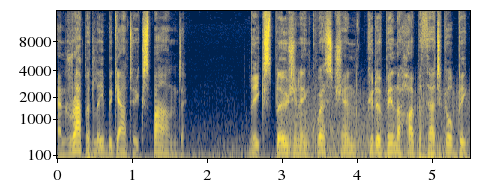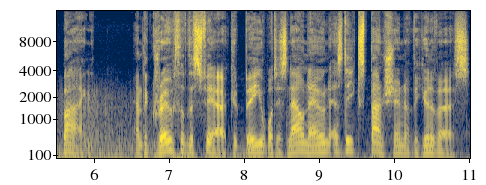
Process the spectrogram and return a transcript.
and rapidly began to expand. The explosion in question could have been the hypothetical Big Bang, and the growth of the sphere could be what is now known as the expansion of the universe.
